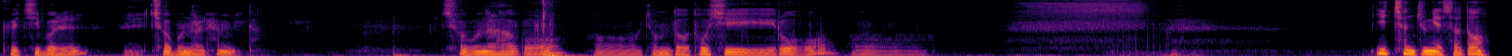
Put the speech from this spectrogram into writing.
그 집을 처분을 합니다. 처분을 하고 어, 좀 더 도시로 어, 이천 중에서도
